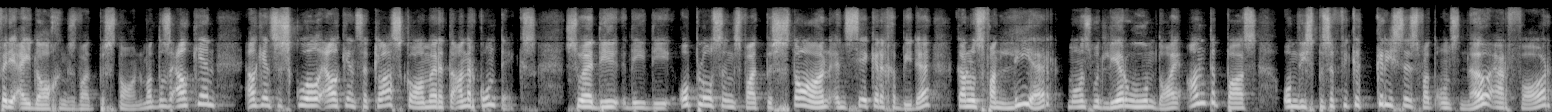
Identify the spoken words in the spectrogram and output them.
vir die uitdagings wat bestaan. Want ons elkeen, elkeen se skool, elkeen se klaskamer het 'n ander konteks. So die die die oplossings wat bestaan in sekere gebiede kan ons van leer, maar ons moet leer hoe om daai aan te pas om die spesifieke krisis wat ons nou ervaar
